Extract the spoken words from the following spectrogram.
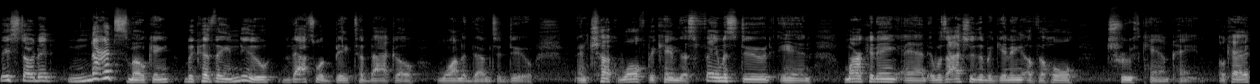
they started not smoking because they knew that's what big tobacco wanted them to do. And Chuck Wolfe became this famous dude in marketing and it was actually the beginning of the whole truth campaign, okay?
